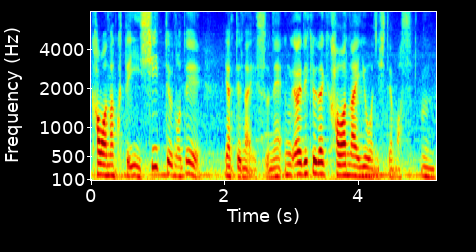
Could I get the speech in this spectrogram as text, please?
買わなくていいしっていうのでやってないですね。できるだけ買わないようにしてます、うん、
